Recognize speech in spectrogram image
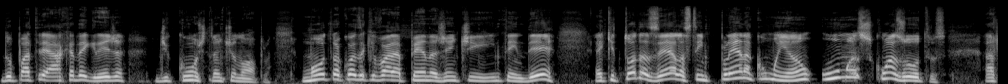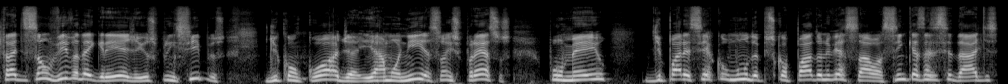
do patriarca da igreja de Constantinopla. Uma outra coisa que vale a pena a gente entender é que todas elas têm plena comunhão umas com as outras. A tradição viva da igreja e os princípios de concórdia e harmonia são expressos por meio de parecer comum do episcopado universal, assim que as necessidades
